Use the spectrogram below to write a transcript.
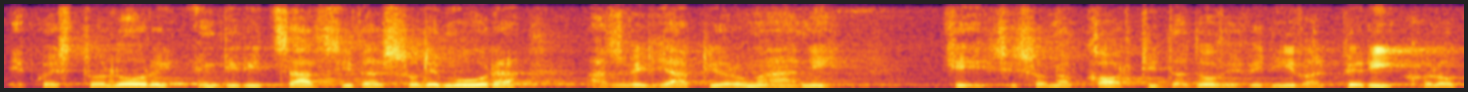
e questo loro indirizzarsi verso le mura ha svegliato i romani che si sono accorti da dove veniva il pericolo,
